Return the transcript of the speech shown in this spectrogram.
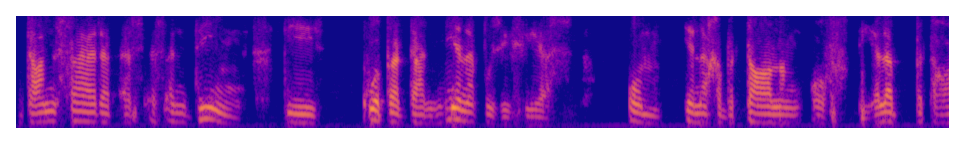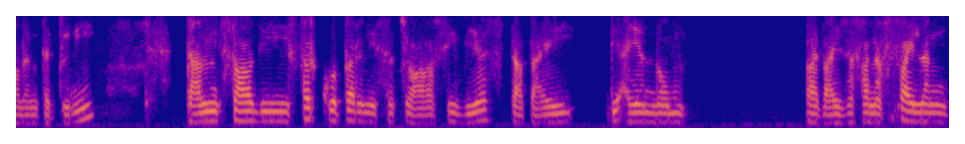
dan verder is is indien die koper dan nie in 'n posisie is om enige betaling of die hele betaling te doen nie, dan sal die verkoper in die situasie wees dat hy die eiendom by wyse van 'n veiling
